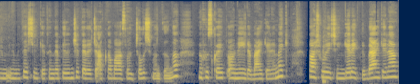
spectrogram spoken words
Limited şirketinde birinci derece akrabasının çalışmadığını nüfus kayıt örneğiyle belgelemek, başvuru için gerekli belgeler,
